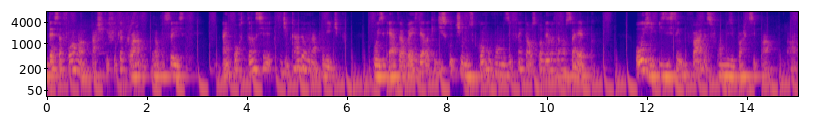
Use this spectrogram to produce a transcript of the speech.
Dessa forma, acho que fica claro para vocês a importância de cada um na política, pois é através dela que discutimos como vamos enfrentar os problemas da nossa época. Hoje existem várias formas de participar tá?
